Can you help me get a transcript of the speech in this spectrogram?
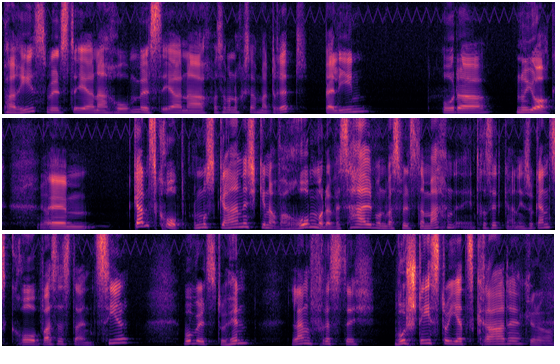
Paris, willst du eher nach Rom, willst du eher nach, was haben wir noch gesagt, Madrid, Berlin oder New York? Ähm, ganz grob. Du musst gar nicht genau, warum oder weshalb und was willst du da machen, interessiert gar nicht. So ganz grob, was ist dein Ziel? Wo willst du hin? Langfristig? Wo stehst du jetzt gerade? Genau.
